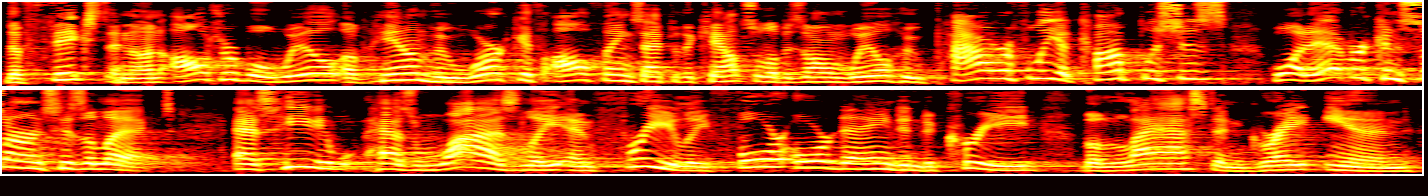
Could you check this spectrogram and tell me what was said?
the fixed and unalterable will of him who worketh all things after the counsel of his own will, who powerfully accomplishes whatever concerns his elect, as he has wisely and freely foreordained and decreed the last and great end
